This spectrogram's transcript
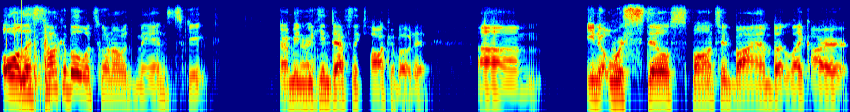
oh, let's talk about what's going on with Manscaped. I mean, we can definitely talk about it. Um, you know, we're still sponsored by them, but like our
